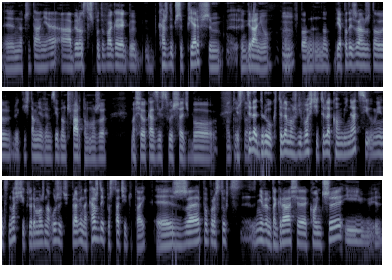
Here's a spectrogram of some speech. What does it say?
Y, na czytanie, a biorąc też pod uwagę, jakby każdy przy pierwszym y, graniu, mm. to, no, ja podejrzewam, że to jakiś tam, nie wiem, z jedną czwartą może, ma się okazję słyszeć, bo Otóż jest to. tyle dróg, tyle możliwości, tyle kombinacji umiejętności, które można użyć prawie na każdej postaci tutaj, y, że po prostu, nie wiem, ta gra się kończy i y,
